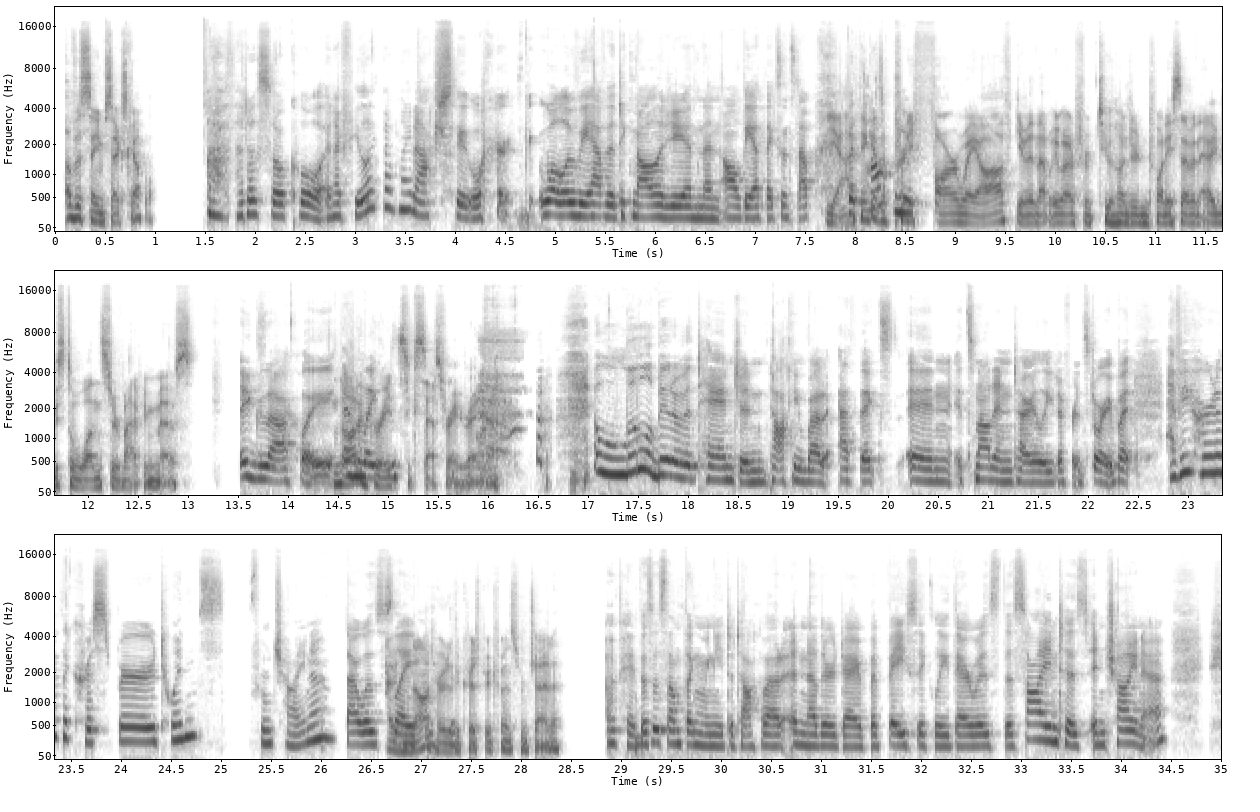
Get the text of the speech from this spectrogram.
of a same sex couple. Oh, that is so cool. And I feel like that might actually work. Well, if we have the technology and then all the ethics and stuff. Yeah, but I think it's a pretty far way off given that we went from 227 eggs to one surviving mouse. Exactly. Not and a like, great success rate right now. a little bit of a tangent talking about ethics, and it's not an entirely different story. But have you heard of the CRISPR twins from China? That was I've like. not heard of the CRISPR twins from China. Okay, this is something we need to talk about another day, but basically there was the scientist in China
